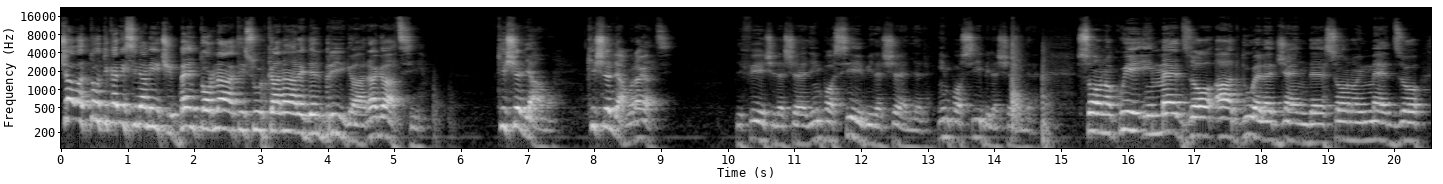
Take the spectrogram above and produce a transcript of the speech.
Ciao a tutti carissimi amici, bentornati sul canale del Briga, ragazzi. Chi scegliamo? Chi scegliamo, ragazzi? Difficile scegliere, impossibile scegliere, impossibile scegliere. Sono qui in mezzo a due leggende, sono in mezzo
